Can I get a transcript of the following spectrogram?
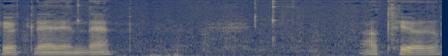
köklerinden atıyorum.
